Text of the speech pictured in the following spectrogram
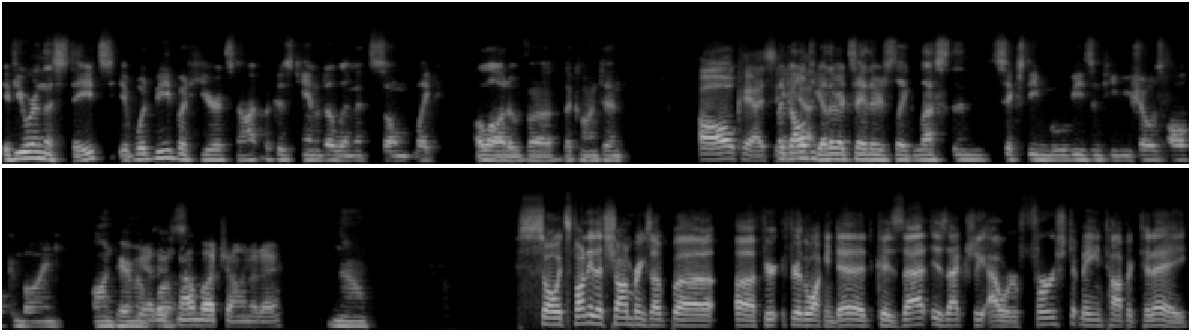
If you were in the states, it would be, but here it's not because Canada limits some like a lot of uh, the content. oh okay, I see. Like yeah. altogether, I'd say there's like less than 60 movies and TV shows all combined on Paramount Yeah, Plus. there's not much on it. Eh? no. So it's funny that Shawn brings up uh, uh, Fear, Fear the Walking Dead because that is actually our first main topic today,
